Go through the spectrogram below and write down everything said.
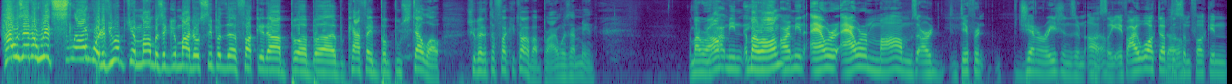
How is that a weird slang word? If you went up to your mom was like, "Your mom, don't sleep in the fucking uh, b- b- cafe b- Bustelo," she'd be like, "What the fuck you talking about, Brian? What does that mean?" Am I wrong? I mean, am I wrong? I mean, our our moms are different generations in us. Like if I walked up No. to some fucking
